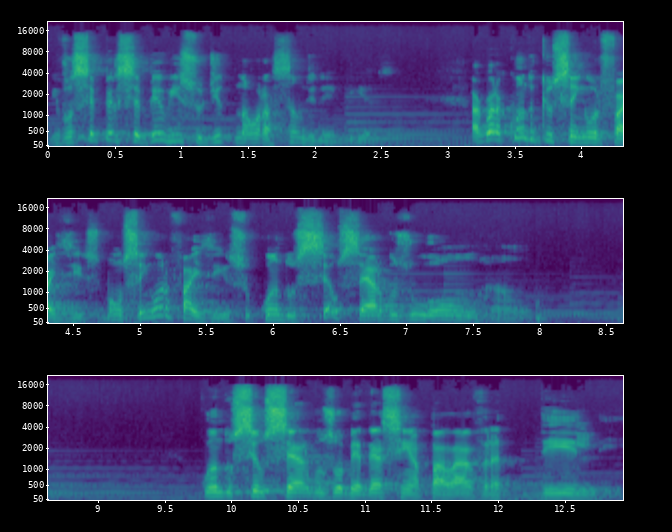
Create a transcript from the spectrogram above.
E você percebeu isso dito na oração de Neemias. Agora, quando que o Senhor faz isso? Bom, o Senhor faz isso quando os seus servos o honram. Quando os seus servos obedecem à palavra dele.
